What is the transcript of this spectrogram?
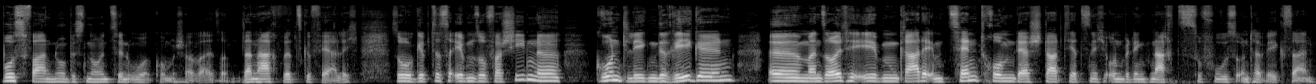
Bus fahren nur bis 19 Uhr, komischerweise. Danach wird's gefährlich. So gibt es eben so verschiedene grundlegende Regeln. Äh, man sollte eben gerade im Zentrum der Stadt jetzt nicht unbedingt nachts zu Fuß unterwegs sein.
